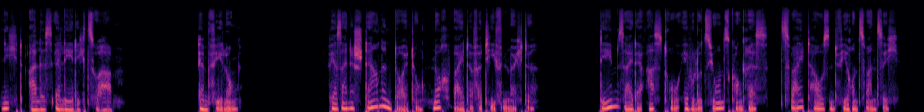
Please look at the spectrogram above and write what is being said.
nicht alles erledigt zu haben. Empfehlung. Wer seine Sternendeutung noch weiter vertiefen möchte, dem sei der Astro-Evolutionskongress 2024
